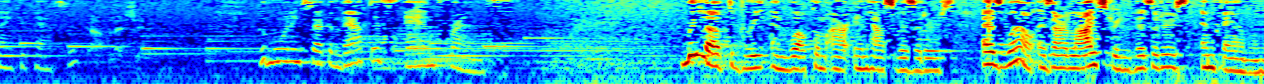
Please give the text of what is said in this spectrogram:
Thank you, Pastor. Good morning, Second Baptist and friends. We love to greet and welcome our in-house visitors, as well as our live stream visitors and family.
